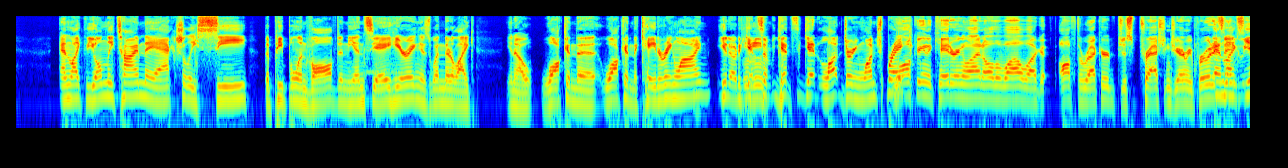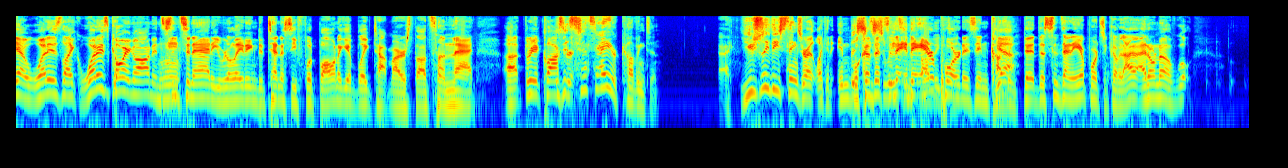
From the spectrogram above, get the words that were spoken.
and like the only time they actually see the people involved in the NCAA hearing is when they're like, you know, walking the walking the catering line, you know, to get mm-hmm. some get get lu- during lunch break. Walking the catering line all the while, like off the record, just trashing Jeremy Pruitt. it and like, yeah, what is like what is going on in mm-hmm. Cincinnati relating to Tennessee football? I want to get Blake Toppmeyer's thoughts on that. Uh, three o'clock. Is it Cincinnati or Covington? Uh, usually these things are at like an embassy. because it's suites the, the airport is in Covington. The, the Cincinnati airport's in Covington. I, I don't know. We'll,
